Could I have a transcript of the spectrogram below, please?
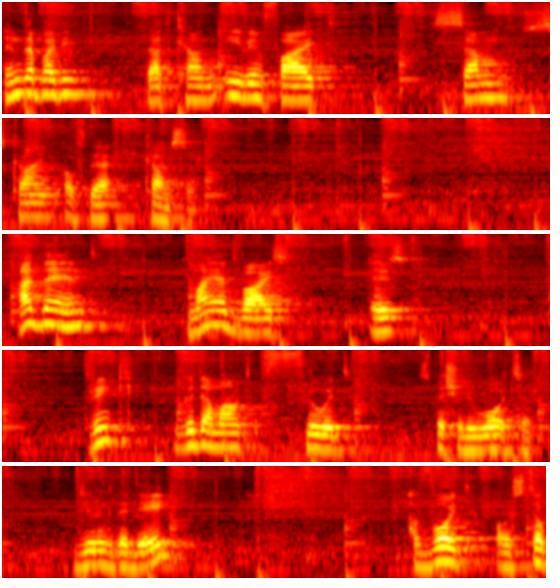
in the body that can even fight some kind of the cancer. At the end, my advice is drink good amount of fluid, especially water, during the day. Avoid or stop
